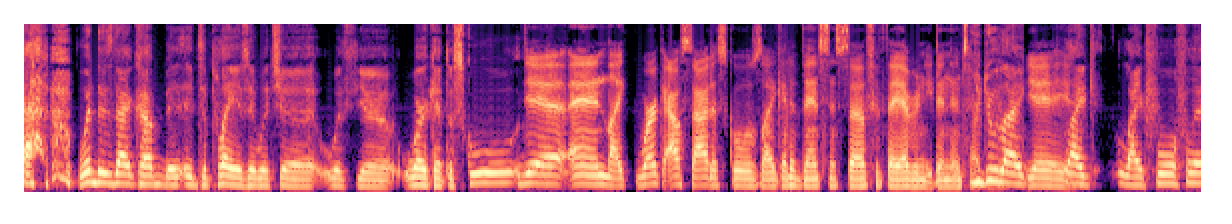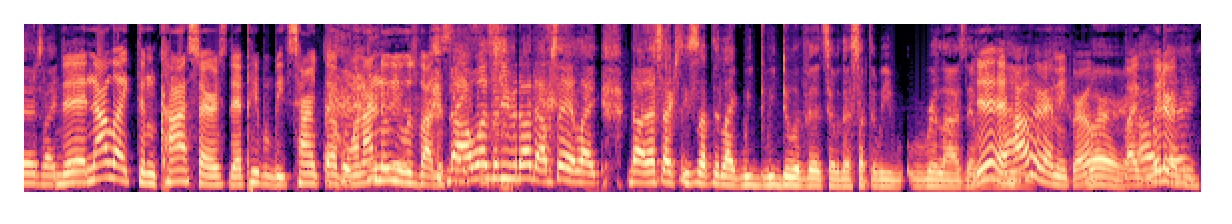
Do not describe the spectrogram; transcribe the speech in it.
when does that come into play? Is it with your with your work at the school? Yeah, and like work outside of schools, like at events and stuff, if they ever need an intern, You do like yeah, yeah, yeah. like like full fledged like. Yeah, not like them concerts that people be turned up on. I knew you was about to say. No, I wasn't even on that. I'm saying like no, that's actually something like we we do events, so that's something we realize that. Yeah, holler at me, bro. Word. Like Okay. literally,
